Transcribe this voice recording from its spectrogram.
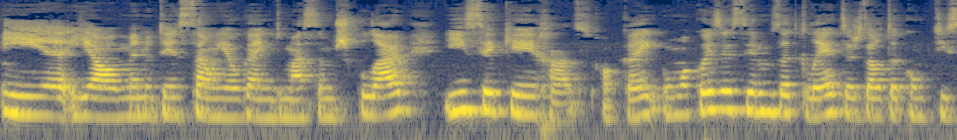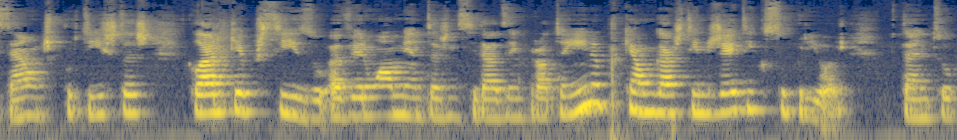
e, eh, e à manutenção e ao ganho de massa muscular, e isso é que é errado, ok? Uma coisa é sermos atletas de alta competição, desportistas, claro que é preciso haver um aumento das necessidades em proteína porque há um gasto energético superior. Portanto,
